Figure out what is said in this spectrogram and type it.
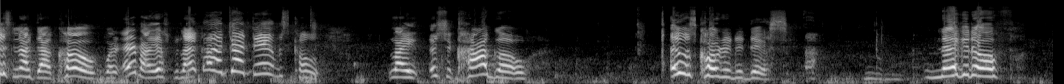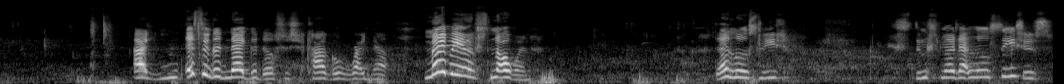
it's not that cold, but everybody else be like, oh, goddamn, it's cold. Like, in Chicago, it was colder than this. Negative. I, it's in the negatives in Chicago right now. Maybe it's snowing. That little sneeze. Do smell that little Caesars.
